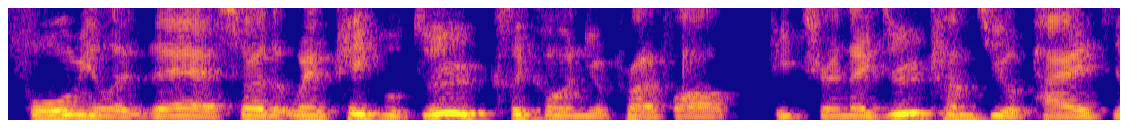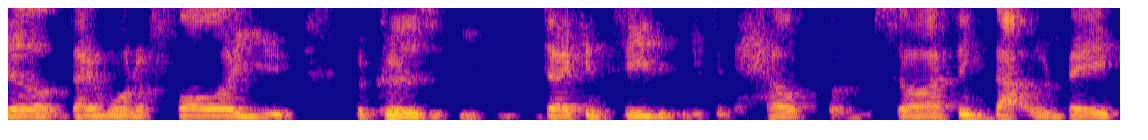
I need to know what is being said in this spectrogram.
formula there so that when people do click on your profile feature and they do come to your page, they'll, they want to follow you because they can see that you can help them. So I think that would be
